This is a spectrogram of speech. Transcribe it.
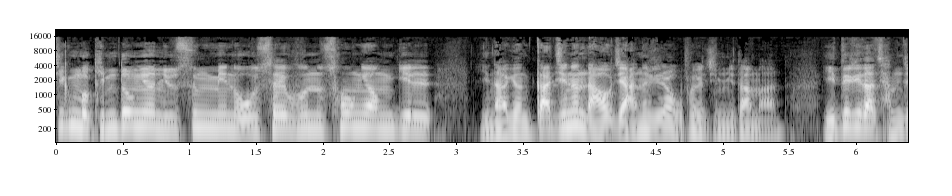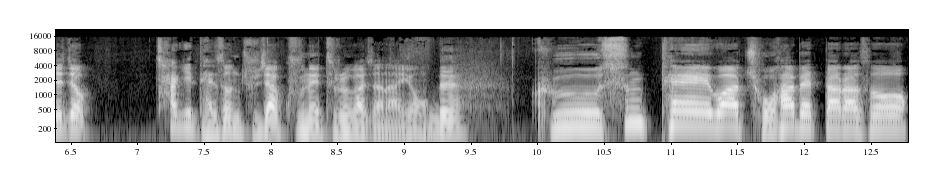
지금 뭐 김동연, 유승민, 오세훈, 송영길, 이낙연까지는 나오지 않으리라고 보여집니다만 이들이 다 잠재적 차기 대선 주자 군에 들어가잖아요. 네. 그 승패와 조합에 따라서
